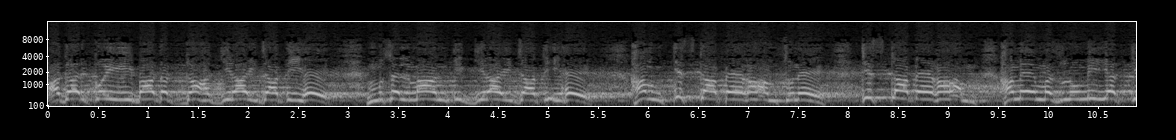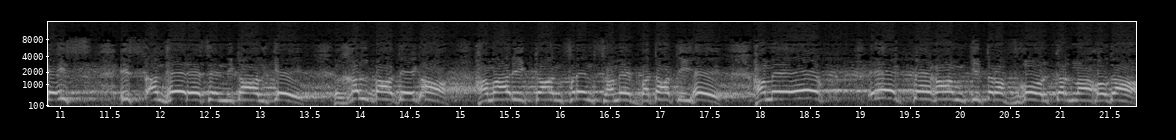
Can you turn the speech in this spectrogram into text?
اگر کوئی عبادت گاہ گرائی جاتی ہے، مسلمان کی گرائی جاتی ہے، ہم کس کا پیغام سنیں؟ کس کا پیغام ہمیں مظلومیت کے اس اس اندھیرے سے نکال کے غلبہ دے گا؟ ہماری کانفرنس ہمیں بتاتی ہے، ہمیں ایک ایک پیغام کی طرف غور کرنا ہوگا۔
